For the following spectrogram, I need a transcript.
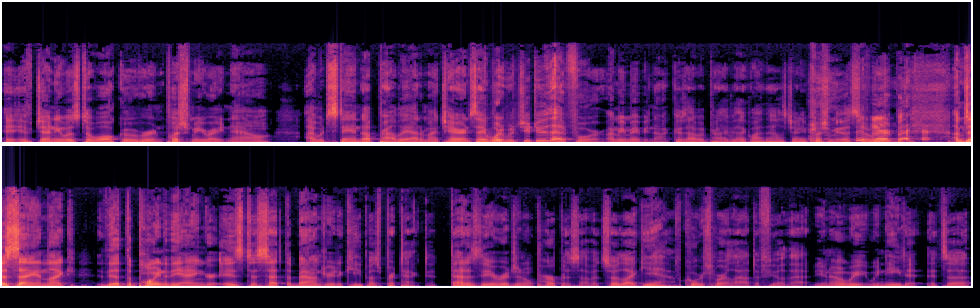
If Jenny was to walk over and push me right now, I would stand up probably out of my chair and say, What would you do that for? I mean, maybe not, because I would probably be like, Why the hell is Jenny pushing me? That's so weird. But I'm just saying, like, the, the point of the anger is to set the boundary to keep us protected. That is the original purpose of it. So, like, yeah, of course we're allowed to feel that. You know, we, we need it. It's a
